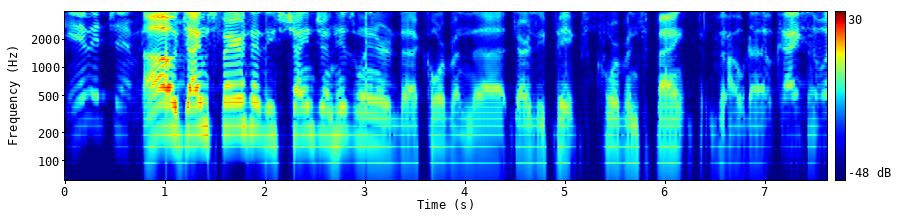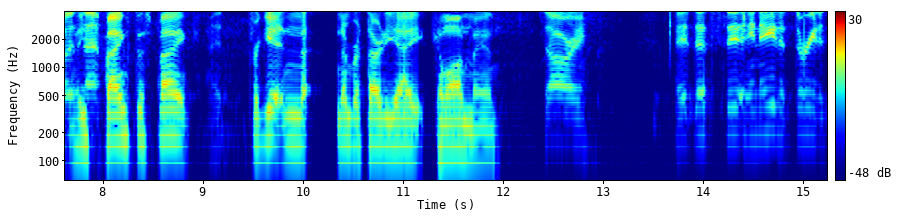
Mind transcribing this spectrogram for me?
Give it to me. Oh, James Fair says he's changing his winner to Corbin. The Jersey picks Corbin spanked. The, Hold up. Okay, so what is he that? spanked the spank It- for getting number thirty-eight. Come on, man. Sorry. It, that's the, he needed three to An-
